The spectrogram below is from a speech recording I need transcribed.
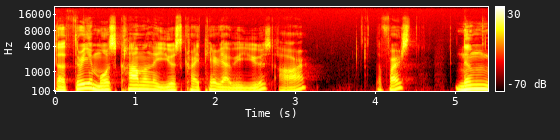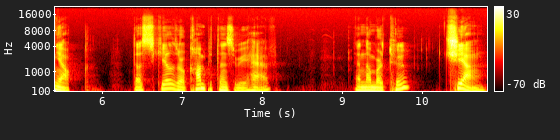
The three most commonly used criteria we use are the first, 능력, the skills or competence we have. And number two, 취향,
